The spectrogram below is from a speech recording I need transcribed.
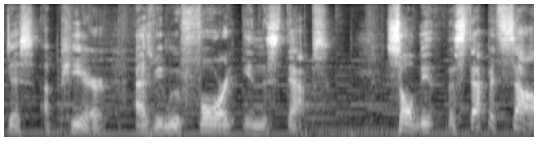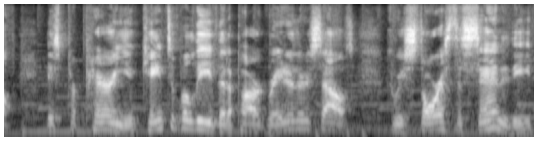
disappear as we move forward in the steps. So the, the step itself is preparing you. Came to believe that a power greater than ourselves could restore us to sanity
